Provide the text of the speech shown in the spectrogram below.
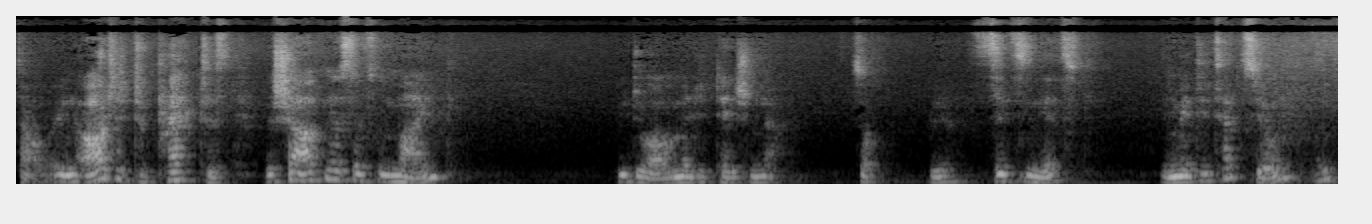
So, in order to practice the sharpness of the mind, we do our meditation now. So, wir sitzen jetzt in Meditation und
